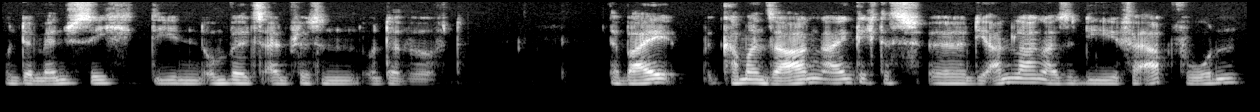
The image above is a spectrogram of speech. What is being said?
und der Mensch sich den Umwelteinflüssen unterwirft. Dabei kann man sagen eigentlich, dass äh, die Anlagen, also die vererbt wurden,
